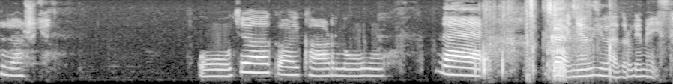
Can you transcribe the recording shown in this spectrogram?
Wreszcie. Uciekaj, Karlu. Nie. Okej, nie źle, drugie miejsce.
